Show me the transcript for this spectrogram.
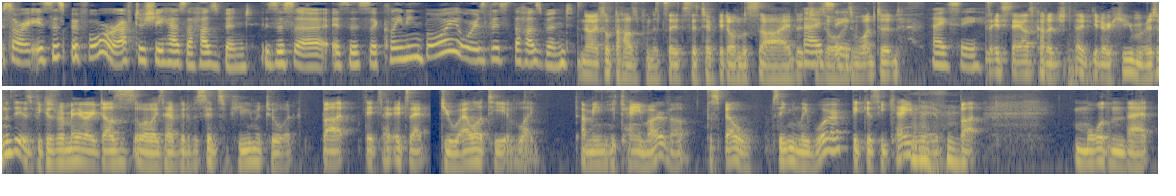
Sorry, is this before or after she has a husband? Is this a is this a cleaning boy or is this the husband? No, it's not the husband. It's it's, it's a bit on the side that I she's always wanted. I see. It sounds kind of uh, you know humorous, and it is because Romero does always have a bit of a sense of humor to it. But it's it's that duality of like, I mean, he came over. The spell seemingly worked because he came there, but more than that,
